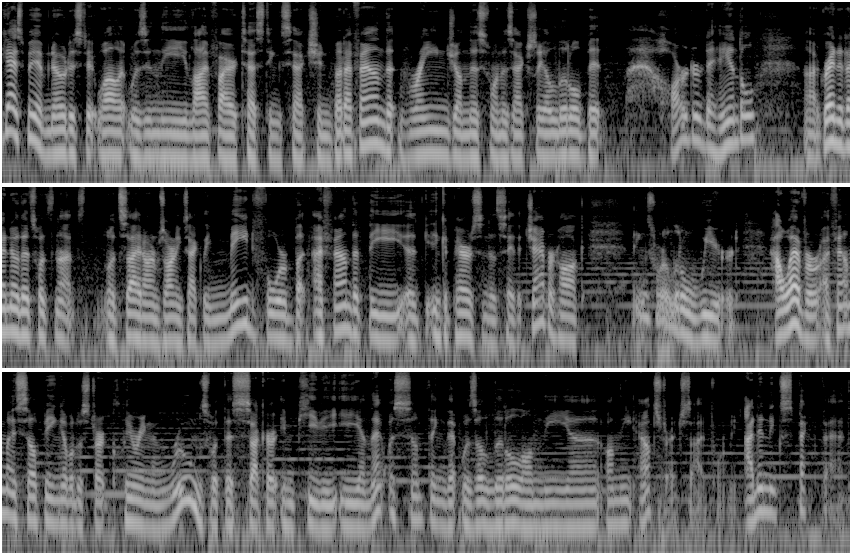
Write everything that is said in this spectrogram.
guys may have noticed it while it was in the live fire testing section, but I found that range on this one is actually a little bit harder to handle. Uh, granted, I know that's what's not what sidearms aren't exactly made for, but I found that the uh, in comparison to say the Jabberhawk, things were a little weird. However, I found myself being able to start clearing rooms with this sucker in PVE, and that was something that was a little on the uh, on the outstretched side for me. I didn't expect that.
